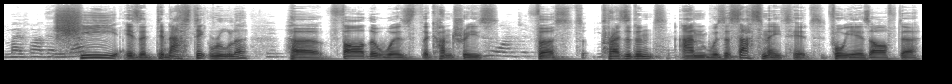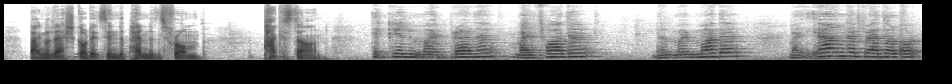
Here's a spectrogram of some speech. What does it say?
My father. She is a dynastic ruler. Her father was the country's first president and was assassinated four years after Bangladesh got its independence from Pakistan. They killed my brother, my father, then my mother, my younger brother,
